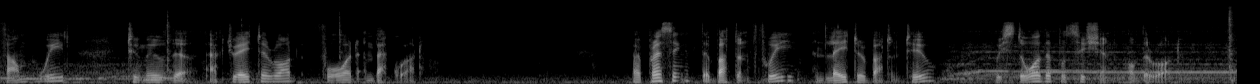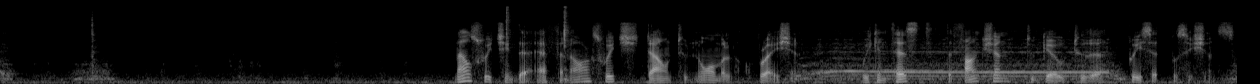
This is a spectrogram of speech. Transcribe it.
thumb wheel to move the actuator rod forward and backward. By pressing the button 3 and later button 2, restore the position of the rod. Now switching the FNR switch down to normal operation we can test the function to go to the preset positions.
